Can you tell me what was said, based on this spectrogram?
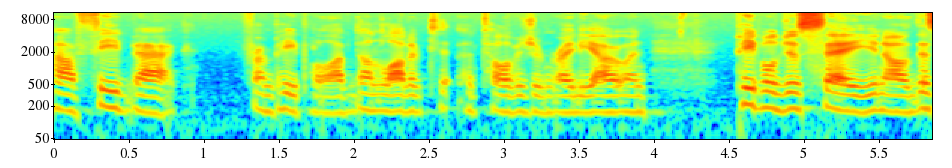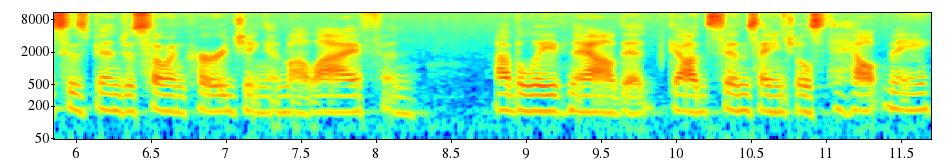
uh, feedback from people. I've done a lot of uh, television, radio, and people just say, you know, this has been just so encouraging in my life. And I believe now that God sends angels to help me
